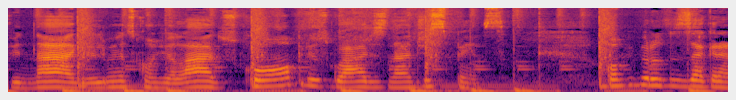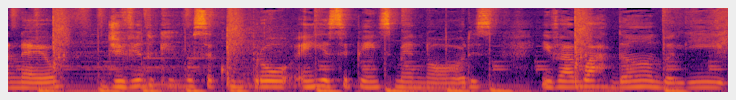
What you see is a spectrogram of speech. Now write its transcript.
vinagre, alimentos congelados, compre os guardes na dispensa. Compre produtos a granel, divida o que você comprou em recipientes menores e vá guardando ali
